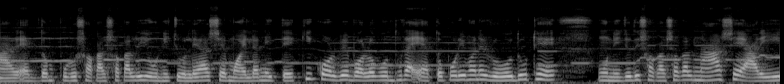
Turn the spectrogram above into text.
আর একদম পুরো সকাল সকালই উনি চলে আসে ময়লা নিতে। কি করবে বলো বন্ধুরা? এত পরিমাণে রোদ উঠে উনি যদি সকাল সকাল না আসে, আর এই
